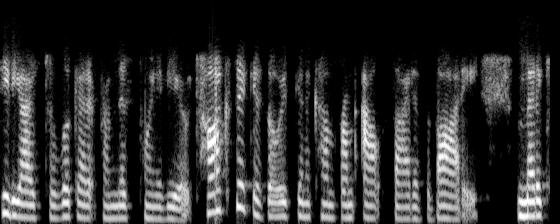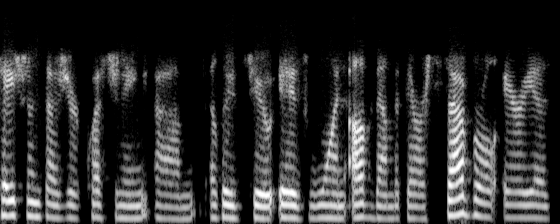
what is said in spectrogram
CDIs to look at it from this point of view. Toxic is always going to come from outside of the body. Medications, as your questioning um, alludes to, is one of them, but there are several areas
